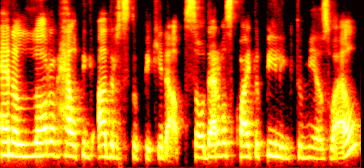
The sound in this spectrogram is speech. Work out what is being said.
and a lot of helping others to pick it up. So that was quite appealing to me as well.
